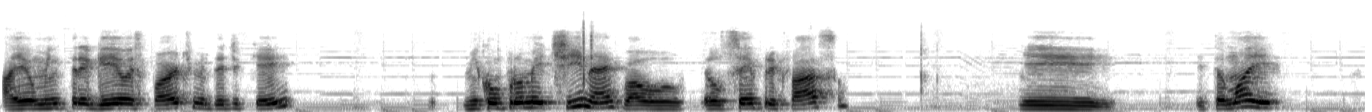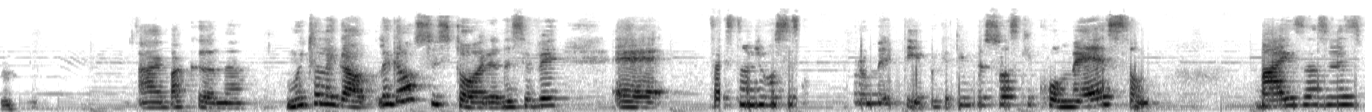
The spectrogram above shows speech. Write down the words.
Aí eu me entreguei ao esporte, me dediquei, me comprometi, né? Igual eu sempre faço. E e tamo aí. Ai, bacana. Muito legal. Legal sua história, né? Você vê é, essa questão de você se comprometer, porque tem pessoas que começam, mas às vezes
